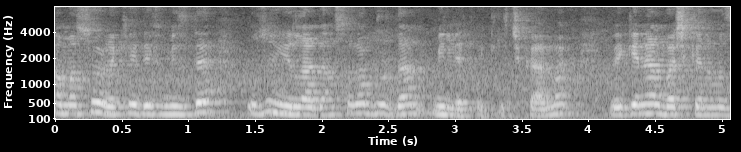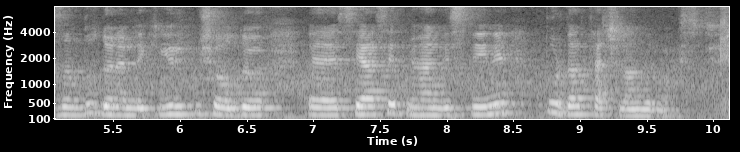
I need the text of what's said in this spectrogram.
ama sonraki hedefimiz de uzun yıllardan sonra buradan milletvekili çıkarmak ve genel başkanımızın bu dönemdeki yürütmüş olduğu e, siyaset mühendisliğini buradan taçlandırmak istiyorum.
